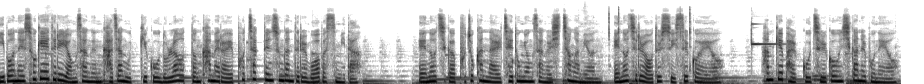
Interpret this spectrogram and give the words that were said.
이번에 소개해드릴 영상은 가장 웃기고 놀라웠던 카메라에 포착된 순간들을 모아봤습니다. 에너지가 부족한 날 제 동영상을 시청하면 에너지를 얻을 수 있을 거예요. 함께 밝고 즐거운 시간을 보내요.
